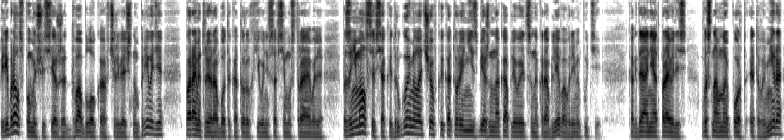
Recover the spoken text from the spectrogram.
перебрал с помощью Сержа два блока в червячном приводе, параметры работы которых его не совсем устраивали, позанимался всякой другой мелочевкой, которая неизбежно накапливается на корабле во время пути. Когда они отправились в основной порт этого мира,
